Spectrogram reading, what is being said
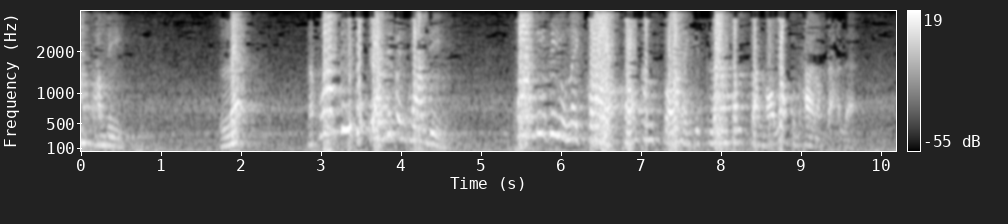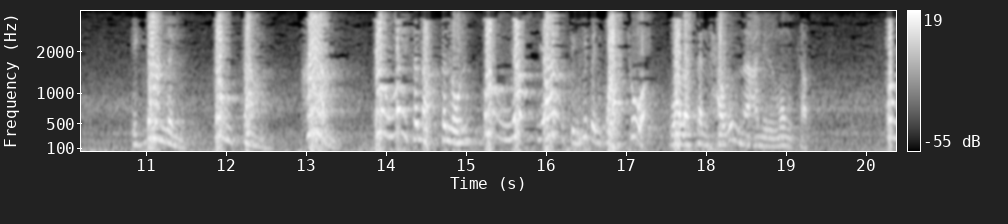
ำความดี และความดีทุกอย่างที่เป็นความดี ความดีที่อยู่ในกรอบของคำสอนแห่งอิสลามคำสั่งของลอสุภาอัลลอฮฺอีกด้านหนึ่งต้องสั่ง ไม่สนับสนุนต้องยับยั้งสิ่งที่เป็นความชั่ววละตันฮาวุนนาอนิลมุงครับ ต้อง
